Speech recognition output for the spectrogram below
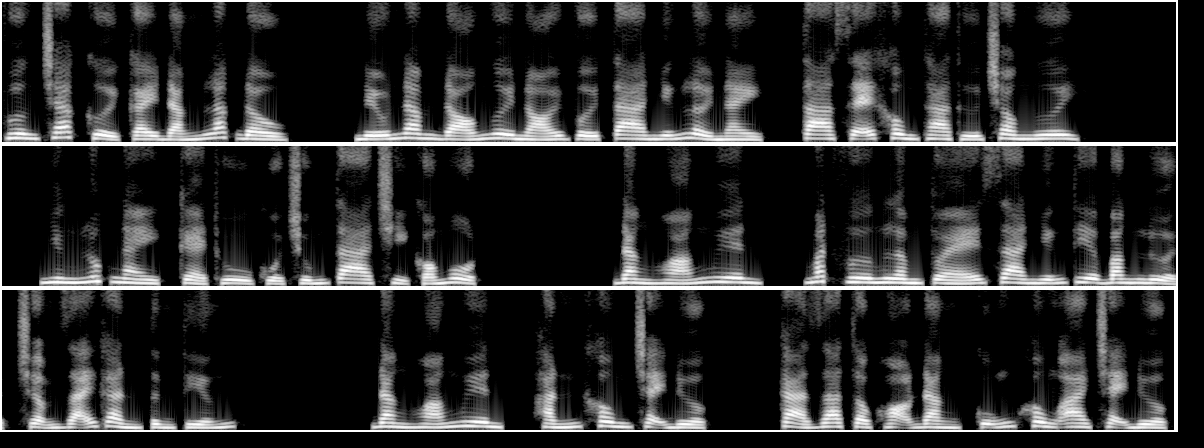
Vương Trác cười cay đắng lắc đầu, nếu năm đó ngươi nói với ta những lời này, ta sẽ không tha thứ cho ngươi. Nhưng lúc này, kẻ thù của chúng ta chỉ có một. Đằng Hóa Nguyên, mắt Vương Lâm tóe ra những tia băng lửa chậm rãi gần từng tiếng. Đằng Hóa Nguyên, hắn không chạy được, cả gia tộc họ Đằng cũng không ai chạy được.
